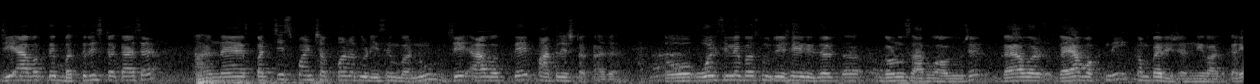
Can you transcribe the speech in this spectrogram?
જે આ વખતે બત્રીસ ટકા છે અને પચીસ પોઈન્ટ છપ્પન હતું ડિસેમ્બરનું જે આ વખતે પાંત્રીસ ટકા છે તો ઓલ્ડ સિલેબસનું જે છે એ રિઝલ્ટ ઘણું સારું આવ્યું છે ગયા વર- ગયા વખતની કમ્પેરિઝનની વાત કરીએ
